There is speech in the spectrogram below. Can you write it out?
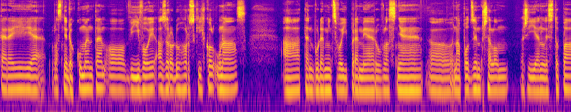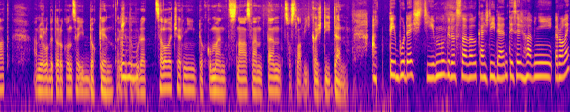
který je vlastně dokumentem o vývoji a zrodu horských kol u nás a ten bude mít svoji premiéru vlastně eh, na podzim přelom říjen, listopad a mělo by to dokonce jít do kin, takže mm-hmm. to mhm. bude celovečerní dokument s názvem Ten, co slaví každý den. A ty budeš tím, kdo slavil každý den? Ty jsi hlavní roli?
